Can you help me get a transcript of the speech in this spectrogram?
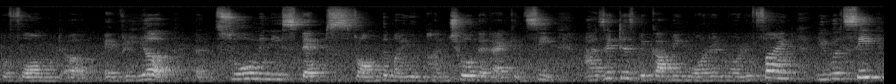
performed uh, every year. So many steps from the Mayurbhanj Chho that I can see. As it is becoming more and more refined, you will see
